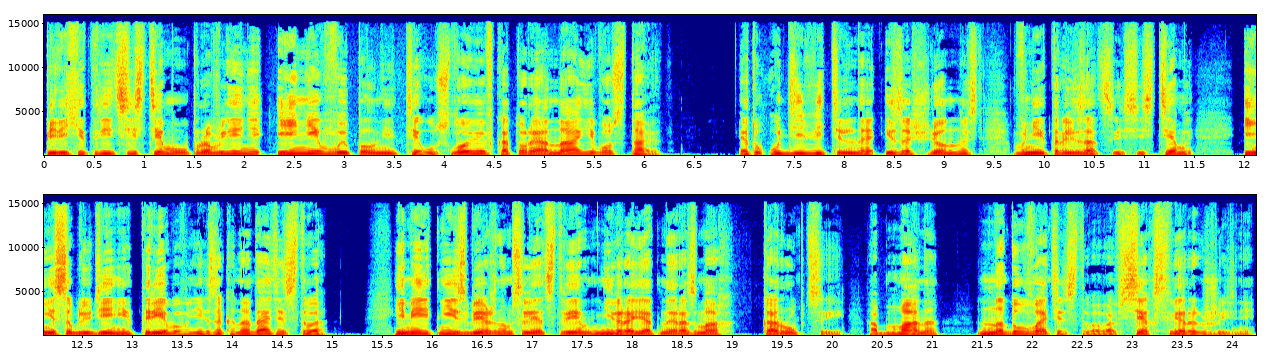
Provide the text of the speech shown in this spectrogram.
перехитрить систему управления и не выполнить те условия, в которые она его ставит. Эту удивительная изощренность в нейтрализации системы и несоблюдении требований законодательства имеет неизбежным следствием невероятный размах коррупции, обмана, надувательства во всех сферах жизни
